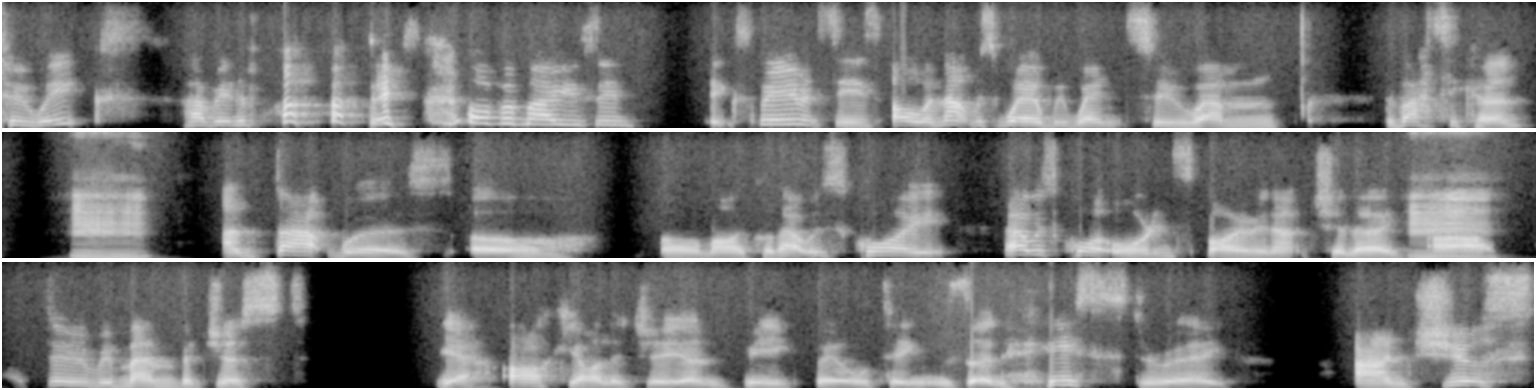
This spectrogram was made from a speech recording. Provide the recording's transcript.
two weeks, having a these of amazing experiences. Oh, and that was where we went to um, the Vatican, Hmm. and that was oh, oh, Michael, that was quite that was quite awe inspiring. Actually, Mm. I, I do remember just yeah, archaeology and big buildings and history, and just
